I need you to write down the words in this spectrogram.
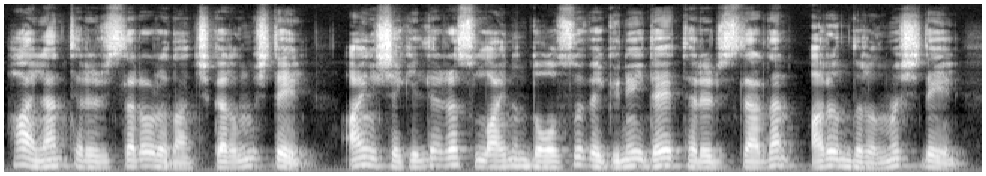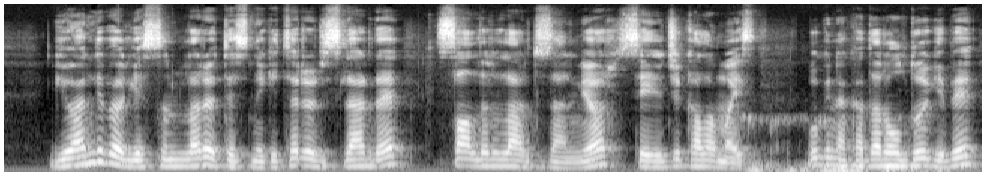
halen teröristler oradan çıkarılmış değil. Aynı şekilde Resulayn'ın doğusu ve güneyi de teröristlerden arındırılmış değil. Güvenli bölge sınırları ötesindeki teröristler de saldırılar düzenliyor, seyirci kalamayız. Bugüne kadar olduğu gibi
